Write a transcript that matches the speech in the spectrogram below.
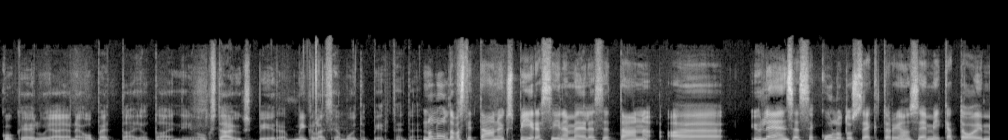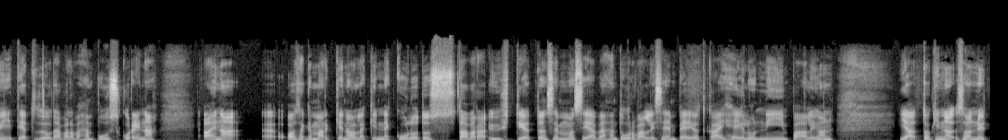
kokeiluja ja ne opettaa jotain, niin onko tämä yksi piirre? Minkälaisia muita piirteitä? No luultavasti tämä on yksi piirre siinä mielessä, että tämä on äh, yleensä se kulutussektori on se, mikä toimii tietyllä tavalla vähän puskurina. Aina osakemarkkinoillekin ne kulutustavarayhtiöt on semmoisia vähän turvallisempia, jotka ei heilu niin paljon. Ja toki no, se, on nyt,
